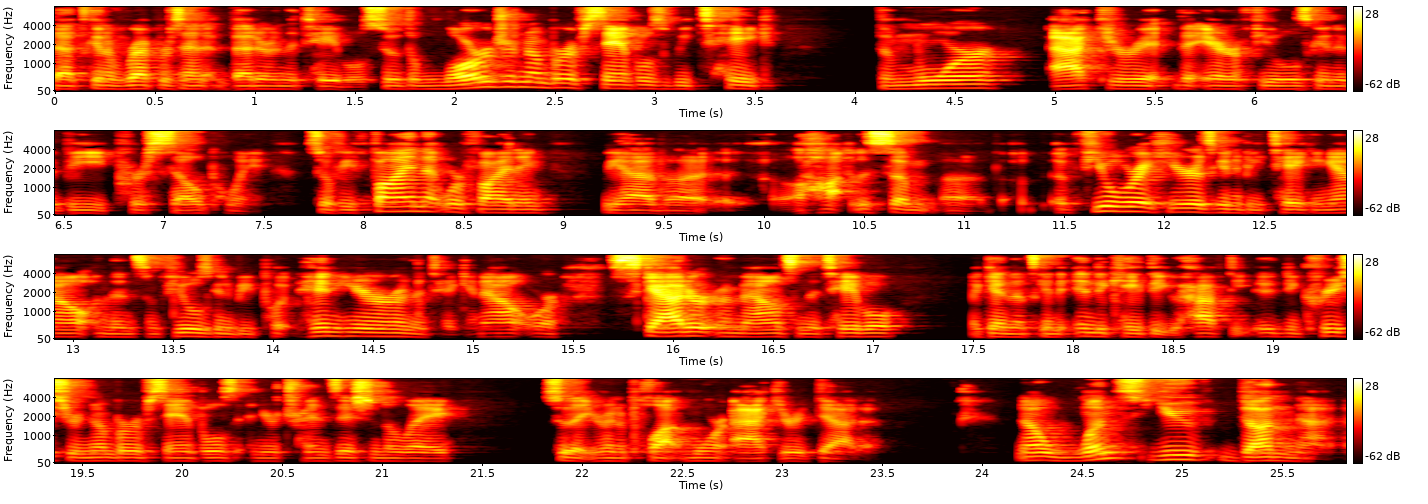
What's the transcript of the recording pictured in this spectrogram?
that's gonna represent it better in the table. So the larger number of samples we take, the more accurate the air fuel is gonna be per cell point. So if we find that we're finding we have a, a hot, some uh, a fuel right here is going to be taken out, and then some fuel is going to be put in here and then taken out, or scatter amounts in the table. Again, that's going to indicate that you have to increase your number of samples and your transition delay so that you're going to plot more accurate data. Now, once you've done that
